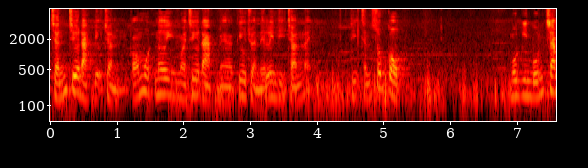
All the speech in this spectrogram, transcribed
trấn chưa đạt tiêu chuẩn có một nơi mà chưa đạt à, tiêu chuẩn để lên thị trấn đấy, thị trấn Sốp Cộp 1.400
